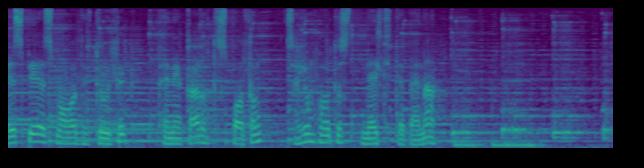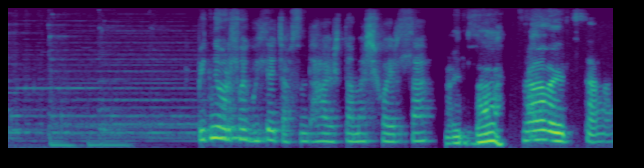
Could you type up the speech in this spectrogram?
SBS Монгол нэвтрүүлэг таны гар утас болон цахим хуудасд нийлдэхтэй байна. Бидний урилгыг хүлээж авсан та хоёртаа маш их баярлалаа. Баярлалаа. За баярлалаа.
